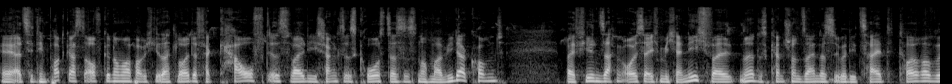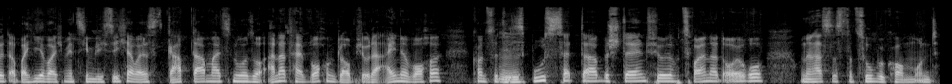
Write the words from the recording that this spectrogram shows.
äh, als ich den Podcast aufgenommen habe, habe ich gesagt, Leute, verkauft es, weil die Chance ist groß, dass es nochmal wiederkommt. Bei vielen Sachen äußere ich mich ja nicht, weil ne, das kann schon sein, dass es über die Zeit teurer wird, aber hier war ich mir ziemlich sicher, weil es gab damals nur so anderthalb Wochen, glaube ich, oder eine Woche, konntest du dieses Boost-Set da bestellen für 200 Euro und dann hast du es dazu bekommen und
